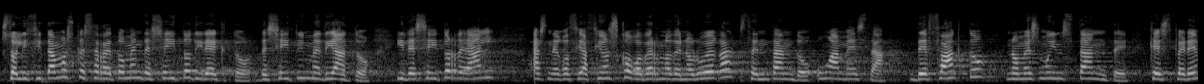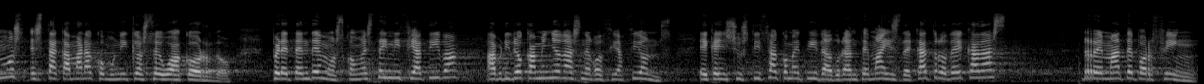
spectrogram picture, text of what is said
Solicitamos que se retomen de xeito directo, de xeito inmediato e de xeito real as negociacións co goberno de Noruega sentando unha mesa de facto no mesmo instante que esperemos esta Cámara comunique o seu acordo. Pretendemos con esta iniciativa abrir o camiño das negociacións e que a injustiza cometida durante máis de 4 décadas remate por fin.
